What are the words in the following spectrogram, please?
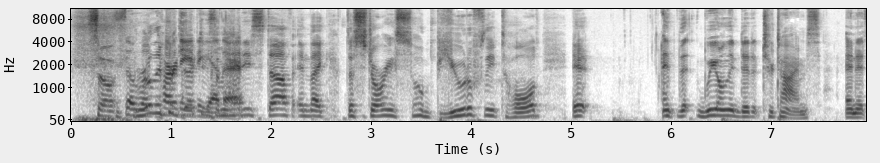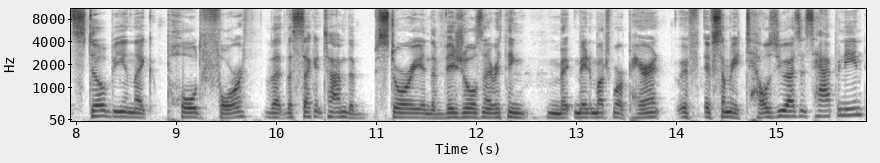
So, So really projecting some together. heady stuff and like the story is so beautifully told. It, it we only did it two times and it's still being like pulled forth the, the second time the story and the visuals and everything ma- made it much more apparent. If, if somebody tells you as it's happening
